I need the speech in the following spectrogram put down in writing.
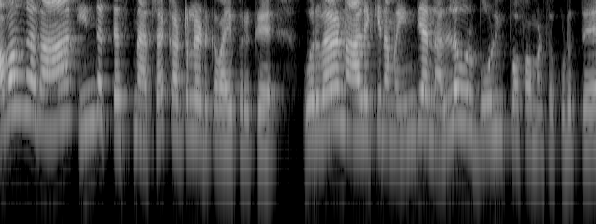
அவங்க தான் இந்த டெஸ்ட் மேட்சை கண்ட்ரோல் எடுக்க வாய்ப்பு இருக்குது ஒருவேளை நாளைக்கு நம்ம இந்தியா நல்ல ஒரு பவுலிங் பர்ஃபார்மன்ஸை கொடுத்து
